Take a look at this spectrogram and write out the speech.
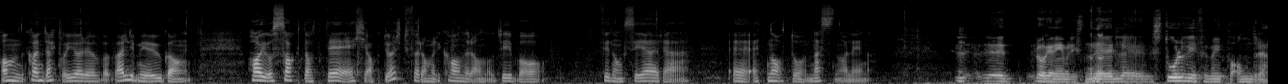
han kan rekke å gjøre veldig mye ugagn. Har jo sagt at det er ikke aktuelt for amerikanerne å drive og finansiere eh, et Nato nesten alene. Roger Ingebrigtsen, stoler vi for mye på andre?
